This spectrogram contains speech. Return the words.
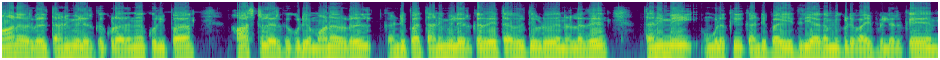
மாணவர்கள் தனிமையில் இருக்கக்கூடாதுங்க குறிப்பாக ஹாஸ்டலில் இருக்கக்கூடிய மாணவர்கள் கண்டிப்பாக தனிமையில் இருக்கிறதை தவிர்த்து விடுவது நல்லது. தனிமை உங்களுக்கு கண்டிப்பாக எதிரியாக அமைக்கக்கூடிய வாய்ப்புகள் இருக்குது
